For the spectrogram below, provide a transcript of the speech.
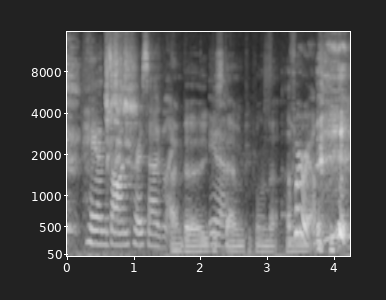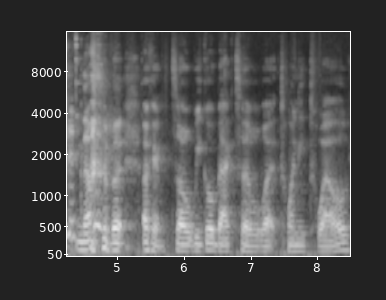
hands-on person. Like, I bet you be yeah. stabbing people in the For real. no, but okay. So we go back to what 2012,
